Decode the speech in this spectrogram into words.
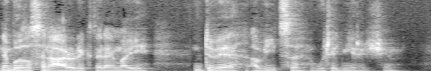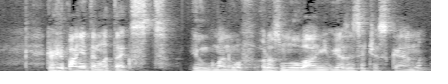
nebo zase národy, které mají dvě a více úřední řeči. Každopádně tenhle text Jungmanův rozmluvání o jazyce českém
